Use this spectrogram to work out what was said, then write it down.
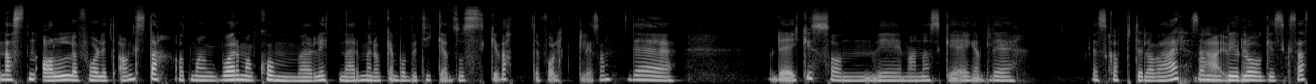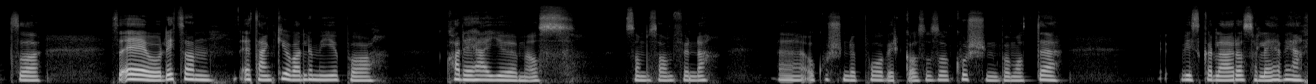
nesten alle får litt angst, da. At man, bare man kommer litt nærme noen på butikken, så skvetter folk, liksom. Det, det er ikke sånn vi mennesker egentlig er skapt til å være, sånn biologisk sett. Så, så er jo litt sånn Jeg tenker jo veldig mye på hva det her gjør med oss som samfunn, da. Eh, og hvordan det påvirker oss, og så hvordan på en måte vi skal lære oss å leve igjen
